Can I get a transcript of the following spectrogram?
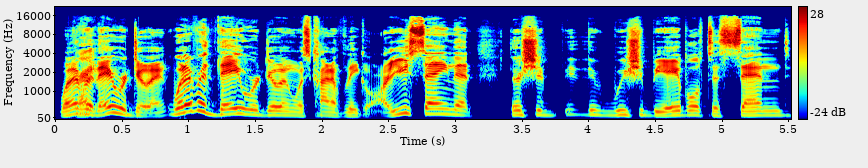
Whatever Right. they were doing, whatever they were doing was kind of legal. Are you saying that there should be, we should be able to send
